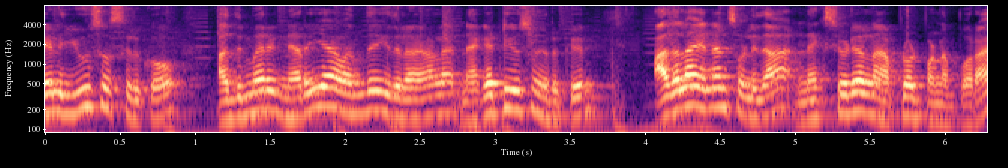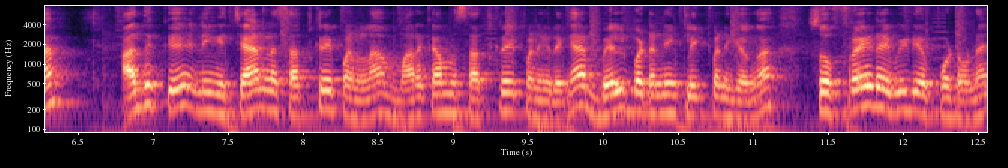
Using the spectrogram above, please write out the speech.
ஏழு யூசஸ் இருக்கோ அது மாதிரி நிறையா வந்து இதனால் நெகட்டிவ்ஸும் இருக்குது அதெல்லாம் என்னன்னு சொல்லி தான் நெக்ஸ்ட் வீடியோவில் நான் அப்லோட் பண்ண போகிறேன் அதுக்கு நீங்கள் சேனலை சப்ஸ்கிரைப் பண்ணலாம். மறக்காமல் சப்ஸ்கிரைப் பண்ணிவிடுங்க பெல் பட்டனையும் கிளிக் பண்ணிக்கோங்க. ஸோ ஃப்ரைடே வீடியோ போட்டோன்னே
